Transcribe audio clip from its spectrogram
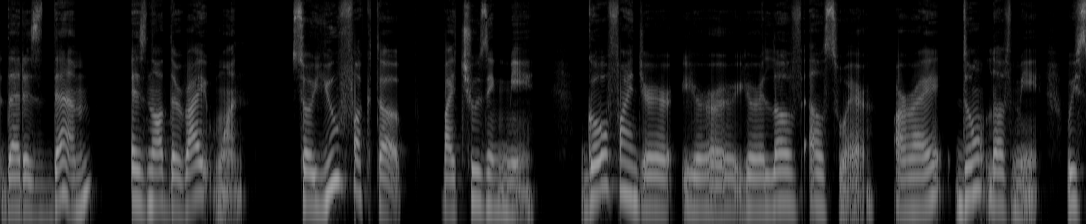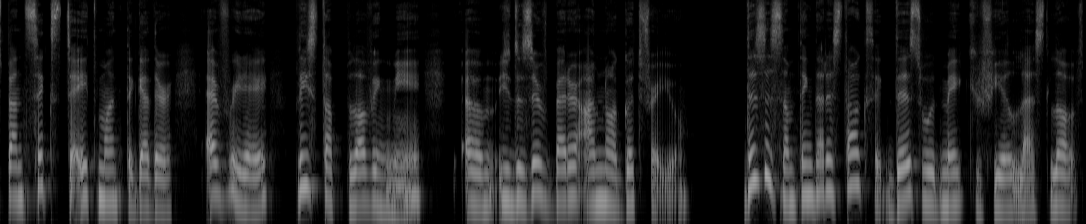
that is them is not the right one. So you fucked up by choosing me go find your your your love elsewhere all right? Don't love me. We spent six to eight months together every day. Please stop loving me. Um, you deserve better. I'm not good for you. This is something that is toxic. This would make you feel less loved.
